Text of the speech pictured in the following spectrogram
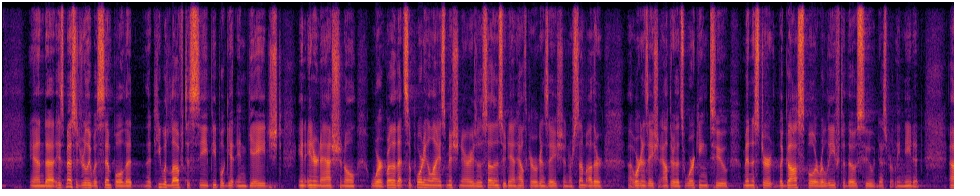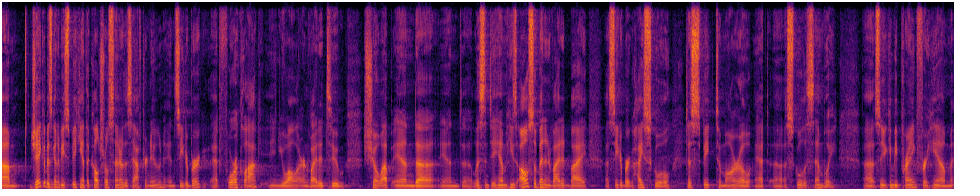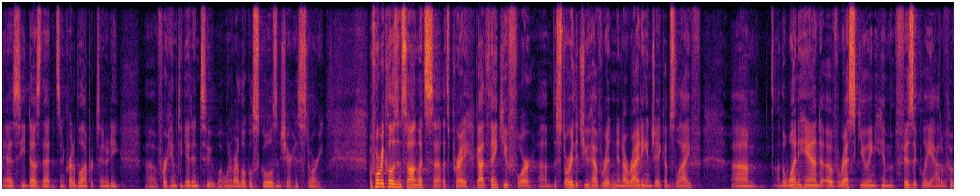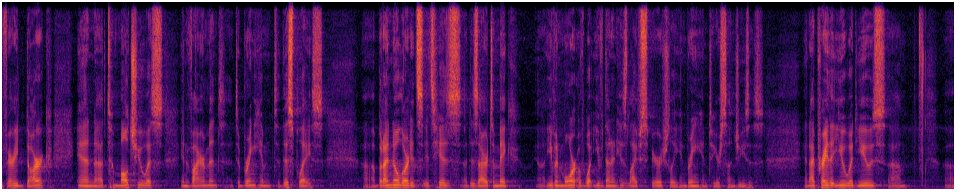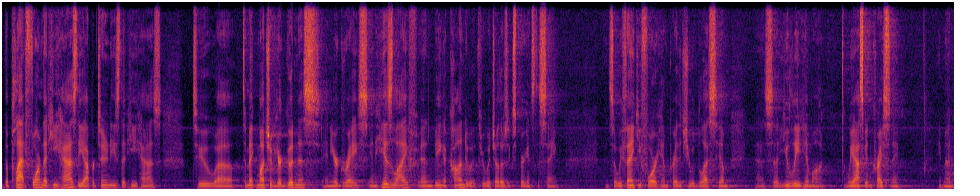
And uh, his message really was simple that, that he would love to see people get engaged in international work, whether that's supporting Alliance Missionaries or the Southern Sudan Healthcare Organization or some other uh, organization out there that's working to minister the gospel or relief to those who desperately need it. Um, Jacob is going to be speaking at the Cultural Center this afternoon in Cedarburg at 4 o'clock, and you all are invited to show up and, uh, and uh, listen to him. He's also been invited by Cedarburg High School to speak tomorrow at uh, a school assembly. Uh, so you can be praying for him as he does that. It's an incredible opportunity uh, for him to get into one of our local schools and share his story. Before we close in song, let's, uh, let's pray. God, thank you for um, the story that you have written in our writing in Jacob's life. Um, on the one hand, of rescuing him physically out of a very dark and uh, tumultuous environment to bring him to this place. Uh, but I know, Lord, it's, it's his uh, desire to make uh, even more of what you've done in his life spiritually in bringing him to your son, Jesus. And I pray that you would use um, uh, the platform that he has, the opportunities that he has to, uh, to make much of your goodness and your grace in his life and being a conduit through which others experience the same. And so we thank you for him. Pray that you would bless him as uh, you lead him on. We ask it in Christ's name. Amen.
